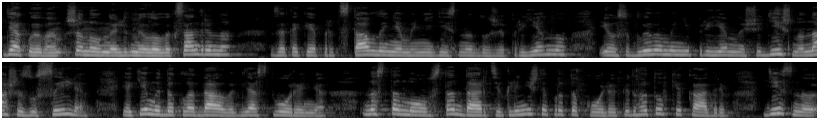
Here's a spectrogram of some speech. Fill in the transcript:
Дякую вам, шановна Людмила Олександрівна, за таке представлення. Мені дійсно дуже приємно. І особливо мені приємно, що дійсно наші зусилля, які ми докладали для створення настанов, стандартів, клінічних протоколів, підготовки кадрів, дійсно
